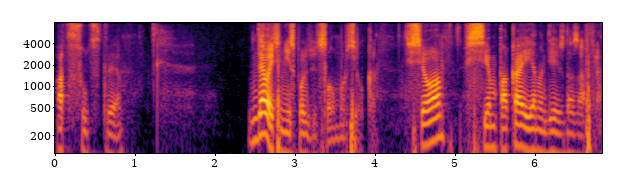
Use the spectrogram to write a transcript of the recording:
отсутствия. Давайте не использовать слово «мурзилка». Все, всем пока, и я надеюсь, до завтра.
